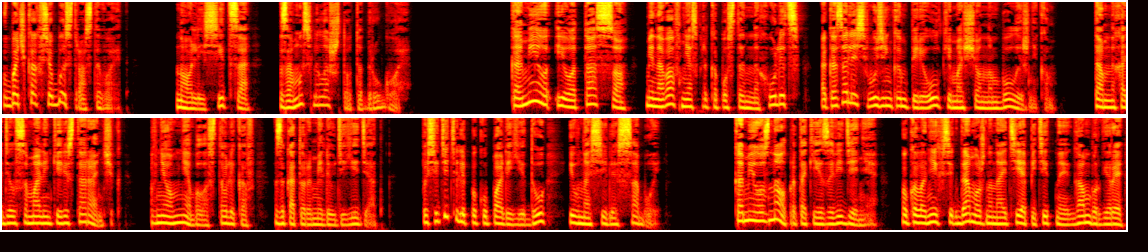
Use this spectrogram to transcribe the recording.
В бачках все быстро остывает. Но лисица замыслила что-то другое. Камио и Отассо, миновав несколько пустынных улиц, оказались в узеньком переулке, мощенном булыжником. Там находился маленький ресторанчик. В нем не было столиков, за которыми люди едят. Посетители покупали еду и уносили с собой. Камио знал про такие заведения. Около них всегда можно найти аппетитные гамбургеры,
